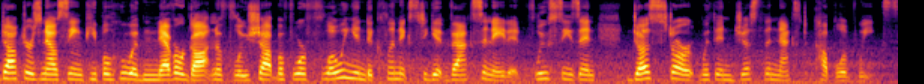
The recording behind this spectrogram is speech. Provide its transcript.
Doctors now seeing people who have never gotten a flu shot before flowing into clinics to get vaccinated. Flu season does start within just the next couple of weeks.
